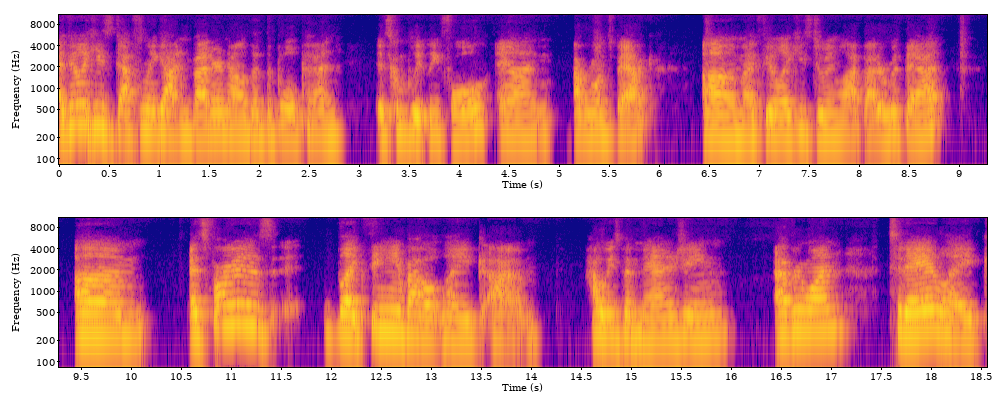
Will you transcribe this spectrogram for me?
I feel like he's definitely gotten better now that the bullpen is completely full and everyone's back. Um, I feel like he's doing a lot better with that. Um, as far as like thinking about like um how he's been managing everyone today, like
